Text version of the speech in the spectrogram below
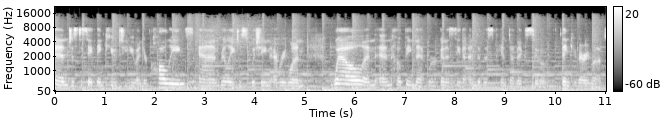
And just to say thank you to you and your colleagues and really just wishing everyone well and, and hoping that we're going to see the end of this pandemic soon. Thank you very much.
